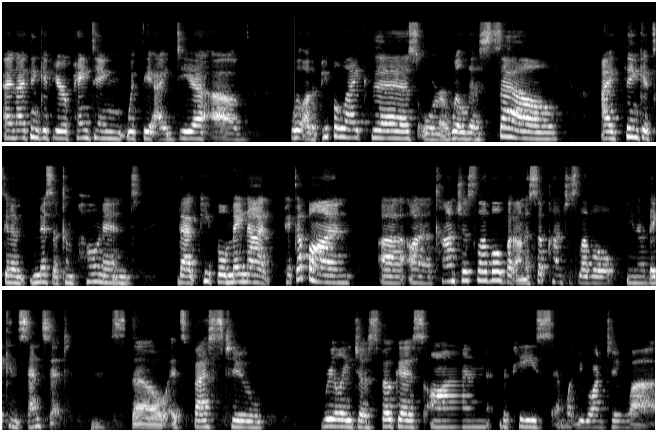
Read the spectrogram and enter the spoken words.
And I think if you're painting with the idea of, will other people like this or will this sell? I think it's going to miss a component that people may not pick up on uh, on a conscious level, but on a subconscious level, you know, they can sense it. Mm. So it's best to really just focus on the piece and what you want to uh,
